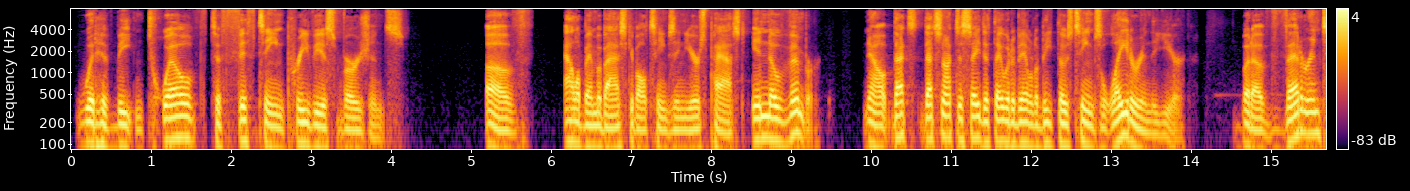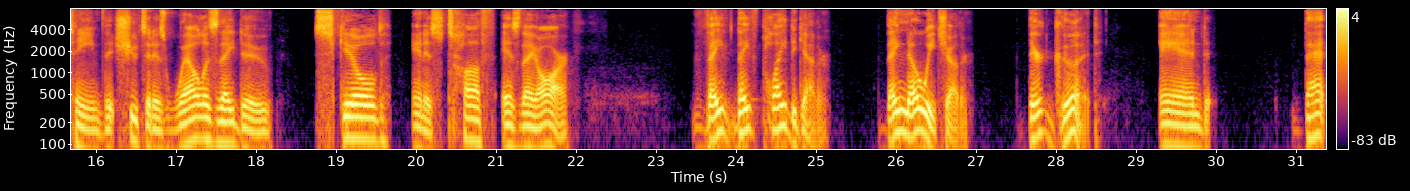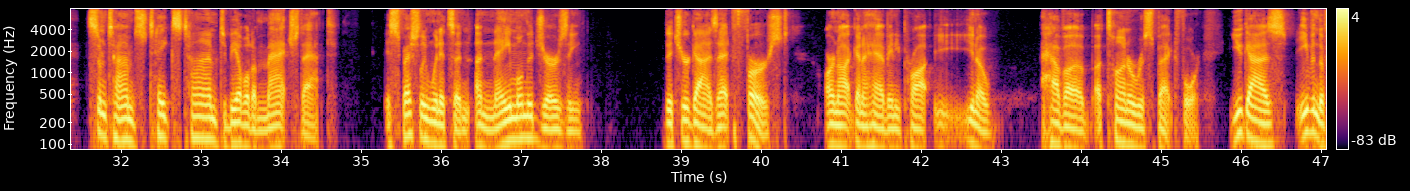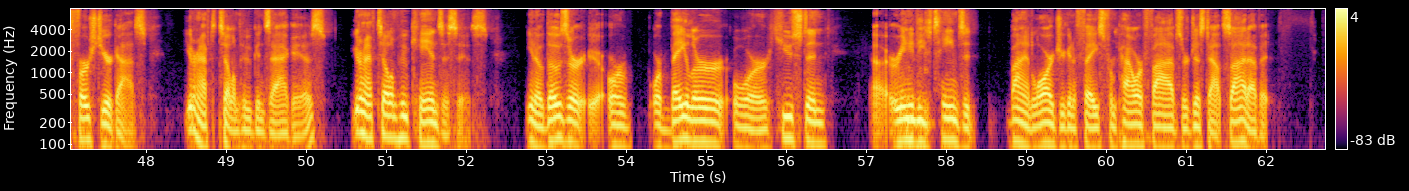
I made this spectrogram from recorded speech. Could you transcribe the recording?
would have beaten 12 to 15 previous versions of Alabama basketball teams in years past in November. Now, that's that's not to say that they would have been able to beat those teams later in the year, but a veteran team that shoots it as well as they do, skilled and as tough as they are, they they've played together. They know each other. They're good. And that sometimes takes time to be able to match that, especially when it's a, a name on the jersey that your guys at first are not going to have any pro, you know, have a, a ton of respect for. You guys, even the first year guys, you don't have to tell them who Gonzaga is. You don't have to tell them who Kansas is. You know, those are or or Baylor or Houston uh, or any of mm-hmm. these teams that by and large you're going to face from Power Fives or just outside of it.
